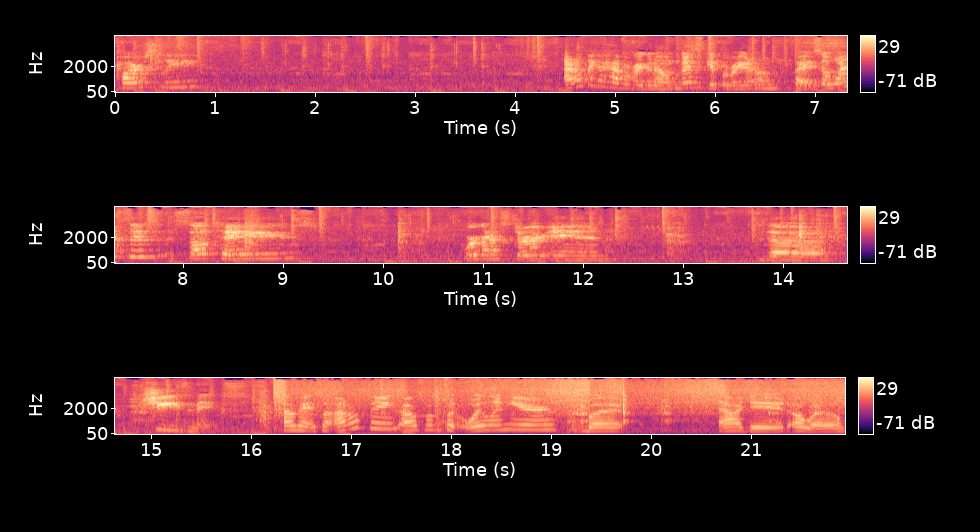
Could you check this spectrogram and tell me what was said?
Parsley. Think I have oregano. I'm gonna skip oregano. Okay, so once this sautés, we're gonna stir in the cheese mix. Okay, so I don't think I was supposed to put oil in here, but I did. Oh well.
